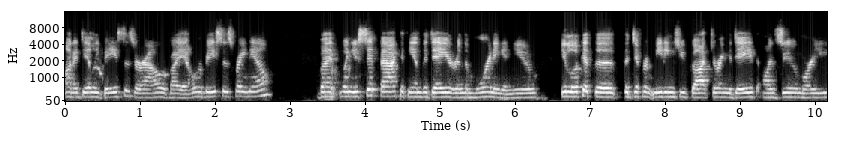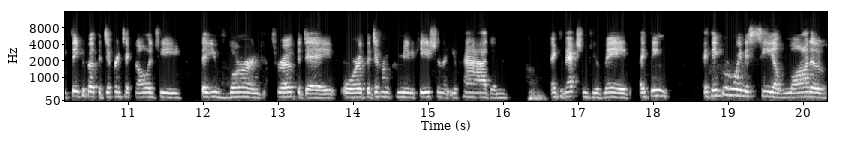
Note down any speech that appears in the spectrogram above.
on a daily basis or hour by hour basis right now. But when you sit back at the end of the day or in the morning and you you look at the the different meetings you've got during the day on Zoom or you think about the different technology that you've learned throughout the day or the different communication that you've had and and connections you've made, I think I think we're going to see a lot of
